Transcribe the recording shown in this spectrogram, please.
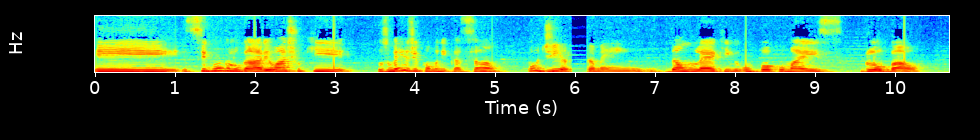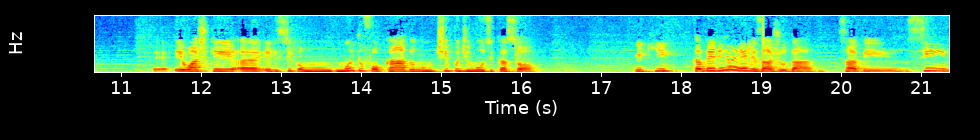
E segundo lugar, eu acho que os meios de comunicação podia também dar um leque um pouco mais global. É, eu acho que uh, eles ficam muito focados num tipo de música só. e que caberia a eles ajudar, sabe? Se,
